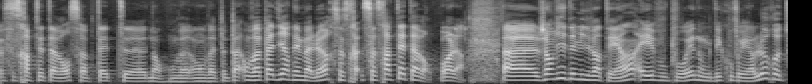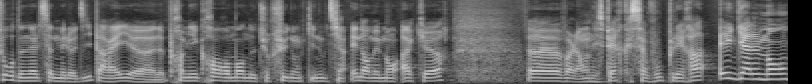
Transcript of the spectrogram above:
Euh, ce sera peut-être avant, ce sera peut-être. euh, non, on va, on, va pas, on va pas dire des malheurs, ce sera, ça sera peut-être avant. Voilà. Euh, janvier 2021, et vous pourrez donc découvrir le retour de Nelson Melody, pareil, le premier grand roman de Turfu, donc qui nous tient énormément à cœur. Voilà, on espère que ça vous plaira également.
